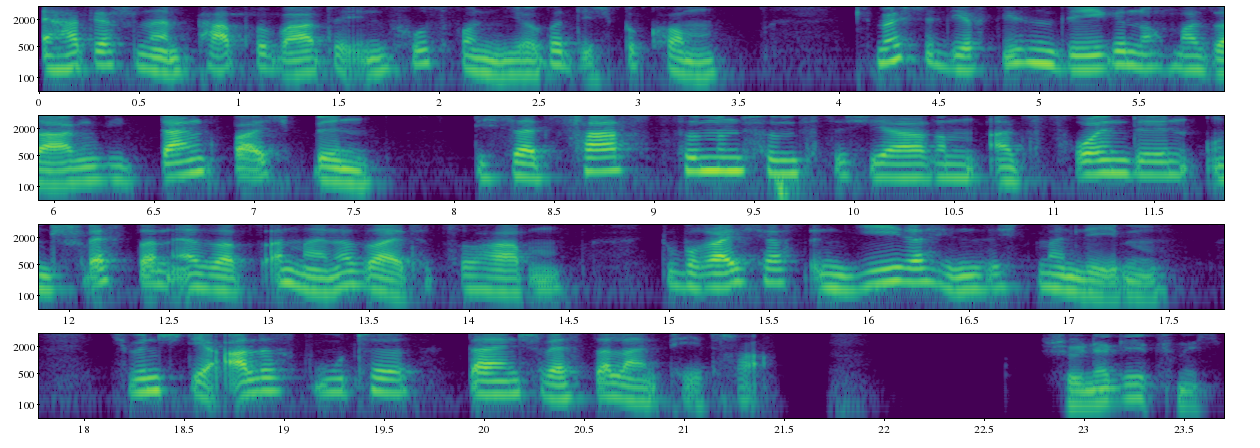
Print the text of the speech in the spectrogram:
Er hat ja schon ein paar private Infos von mir über dich bekommen. Ich möchte dir auf diesem Wege nochmal sagen, wie dankbar ich bin, dich seit fast 55 Jahren als Freundin und Schwesternersatz an meiner Seite zu haben. Du bereicherst in jeder Hinsicht mein Leben. Ich wünsche dir alles Gute, dein Schwesterlein Petra. Schöner geht's nicht.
